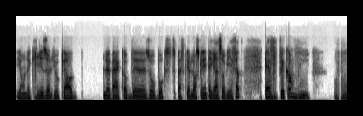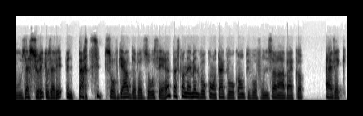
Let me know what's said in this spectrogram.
et on a créé Zolio Cloud, le backup de ZooBooks, parce que lorsque l'intégration est bien faite, ben, vous pouvez comme vous vous assurer que vous avez une partie de sauvegarde de votre Zoho CRM parce qu'on amène vos contacts, vos comptes puis vos fournisseurs en backup avec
